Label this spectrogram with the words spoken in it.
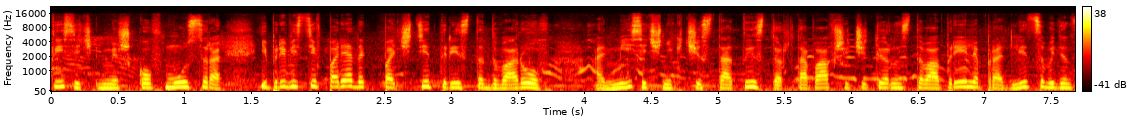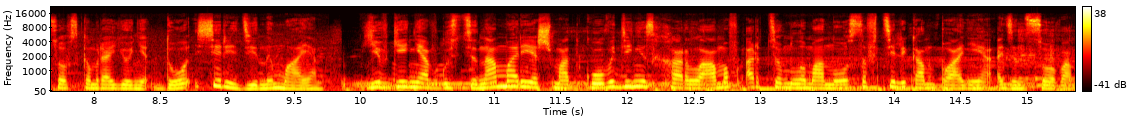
тысяч мешков мусора и привести в порядок почти 300 дворов. А месячник чистоты, стартовавший 14 апреля, продлится в Одинцовском районе до середины мая. Евгения Августина, Мария Шматкова, Денис Харламов, Артем Ломоносов, телекомпания «Одинцова».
